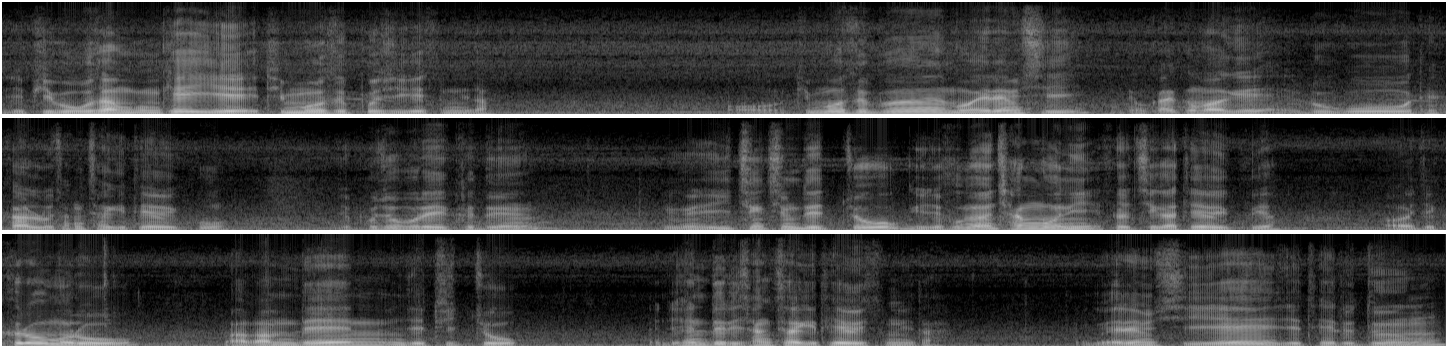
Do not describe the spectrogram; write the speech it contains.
이제 비보 530K의 뒷모습 보시겠습니다. 어, 뒷모습은 뭐 LMC 깔끔하게 로고 데칼로 장착이 되어 있고 보조 브레이크 등 그리고 이제 2층 침대 쪽 이제 후면 창문이 설치가 되어 있고요. 어, 이제 크롬으로 마감된 이제 뒤쪽 이제 핸들이 장착이 되어 있습니다. LMC의 이제 대류등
